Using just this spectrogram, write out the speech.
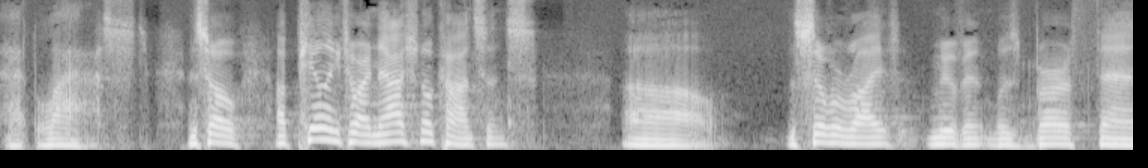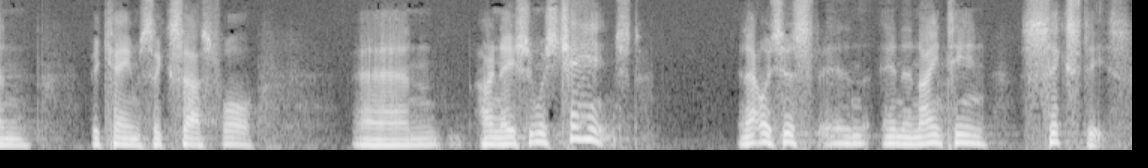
at last. And so, appealing to our national conscience, uh, the civil rights movement was birthed and became successful, and our nation was changed. And that was just in, in the 1960s.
